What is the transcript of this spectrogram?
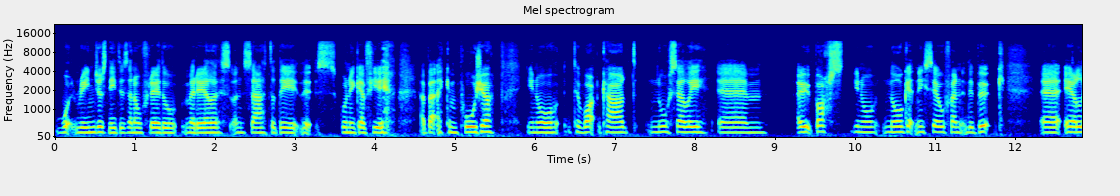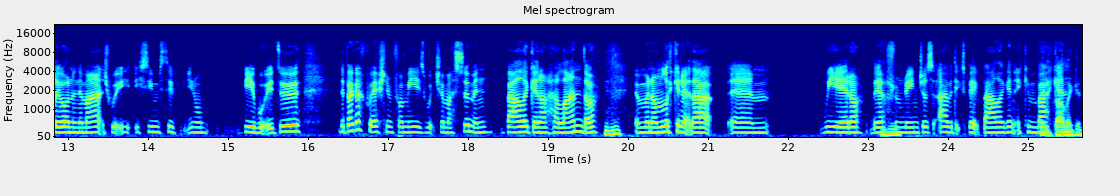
what Rangers need is an Alfredo Morelos on Saturday that's going to give you a bit of composure. You know, to work hard, no silly um, outbursts. You know, not getting himself into the book uh, early on in the match, what he, he seems to you know be able to do. The bigger question for me is which I'm assuming Balogun or Helander. And when I'm looking at that um, wee error there from Rangers, I would expect Balogun to come back in, Balogun,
